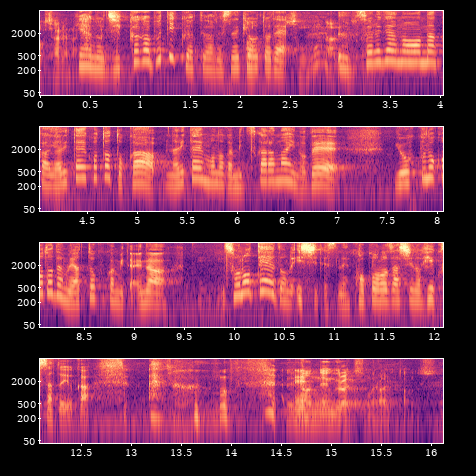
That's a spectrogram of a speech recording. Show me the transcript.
おしゃれないやあの実家がブティックやってたんですね京都で。そうなんですかそれであのなんかやりたいこととかなりたいものが見つからないので洋服のことでもやっとくかみたいなその程度の意思ですね。志の低さというか。何年ぐらい勤められたんですか？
